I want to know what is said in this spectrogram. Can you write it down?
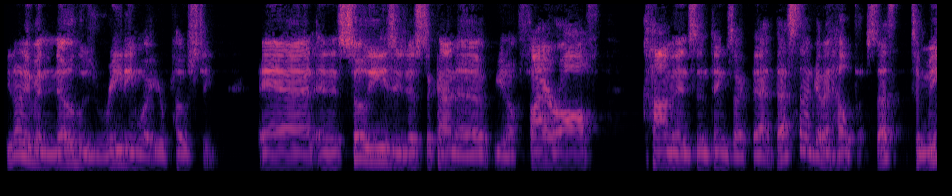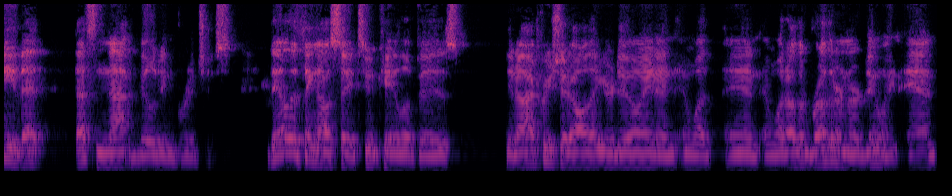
You don't even know who's reading what you're posting. and and it's so easy just to kind of you know fire off comments and things like that. That's not going to help us. That's to me that that's not building bridges. The other thing I'll say too, Caleb, is you know I appreciate all that you're doing and, and what and and what other brethren are doing. And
